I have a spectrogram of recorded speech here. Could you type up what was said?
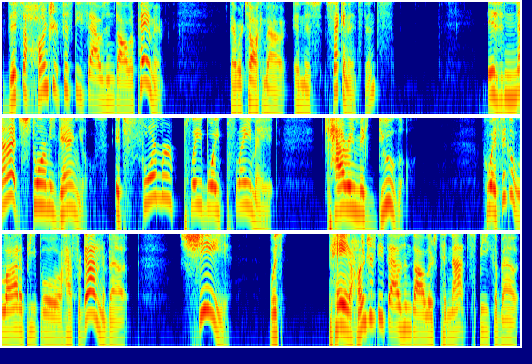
this $150,000 payment that we're talking about in this second instance is not Stormy Daniels. It's former Playboy Playmate Karen McDougal, who I think a lot of people have forgotten about. She was paid $150,000 to not speak about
